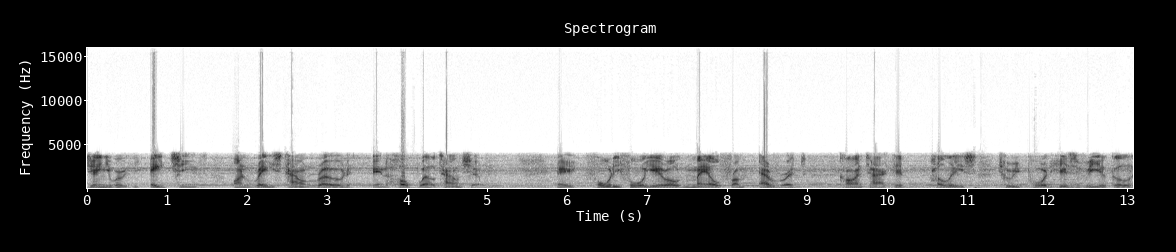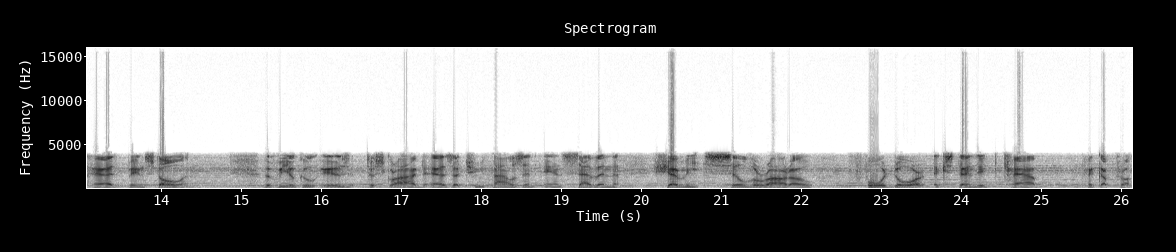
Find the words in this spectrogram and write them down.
January the 18th on Raystown Road in Hopewell Township. A 44 year old male from Everett contacted police to report his vehicle had been stolen. The vehicle is described as a 2007 Chevy Silverado four door extended cab pickup truck.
